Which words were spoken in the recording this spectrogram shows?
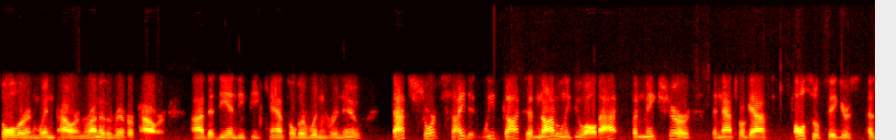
solar and wind power and run of the river power uh, that the NDP canceled or wouldn't renew. That's short sighted. We've got to not only do all that, but make sure that natural gas also figures as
